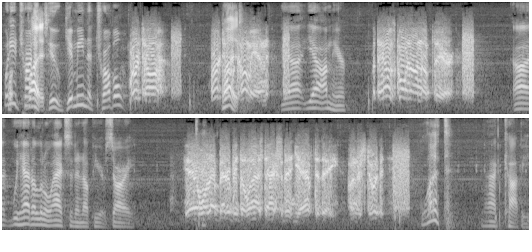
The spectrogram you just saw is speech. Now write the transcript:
What are you trying what? to do? Get me into trouble? Murtaugh? Murtaugh, What? come in. Yeah, yeah, I'm here. What the hell's going on up there? Uh, we had a little accident up here, sorry. Yeah, well, that better be the last accident you have today. Understood? What? Ah, copy.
